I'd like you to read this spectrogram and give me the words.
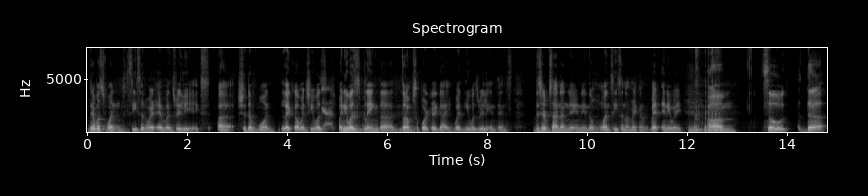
there was one season where Evans really ex- uh should have won, like uh, when she was Yeah. when he was playing the Trump supporter guy when he was really intense. Deserve sana niya yun eh, nung one season ng American Horror. But anyway, um, so the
